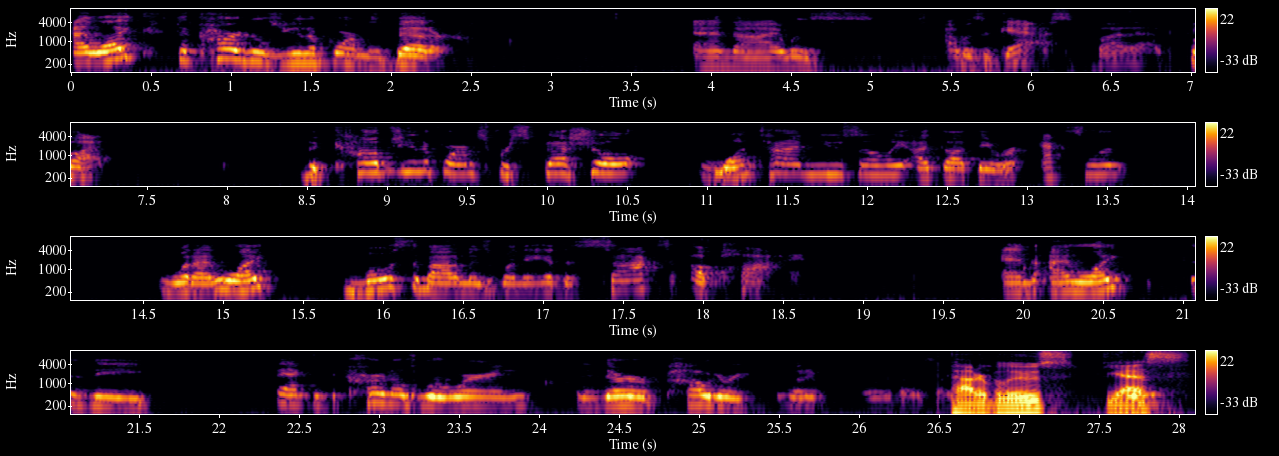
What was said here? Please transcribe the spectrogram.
"I like the Cardinals uniforms better," and I was I was aghast by that, but the Cubs uniforms for special one-time use only, I thought they were excellent. What I liked most about them is when they had the socks up high, and I liked the fact that the Cardinals were wearing their powder. What, what were those? Like? Powder blues, yes.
